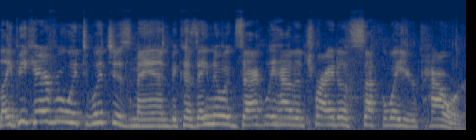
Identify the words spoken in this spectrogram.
Like, be careful with witches, man. Because they know exactly how to try to suck away your power.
